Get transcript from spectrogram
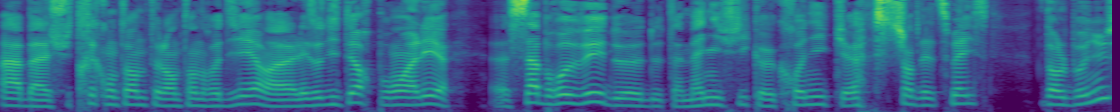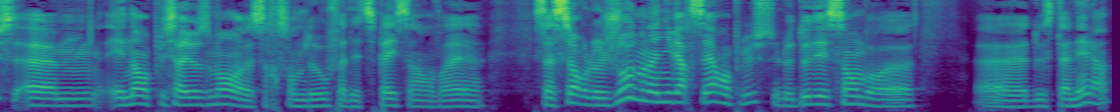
Ah bah je suis très content de te l'entendre dire. Les auditeurs pourront aller s'abreuver de, de ta magnifique chronique sur Dead Space dans le bonus. Euh, et non, plus sérieusement, ça ressemble de ouf à Dead Space hein, en vrai. Ça sort le jour de mon anniversaire en plus, le 2 décembre euh, de cette année là.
